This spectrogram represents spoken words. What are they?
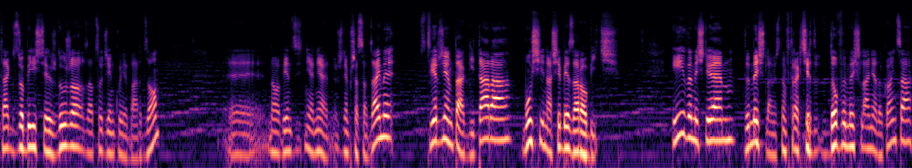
Tak, zrobiliście już dużo, za co dziękuję bardzo. Yy, no więc nie, nie, już nie przesadzajmy. Stwierdziłem tak, gitara musi na siebie zarobić. I wymyśliłem, wymyślam, jestem w trakcie do wymyślania do końca,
